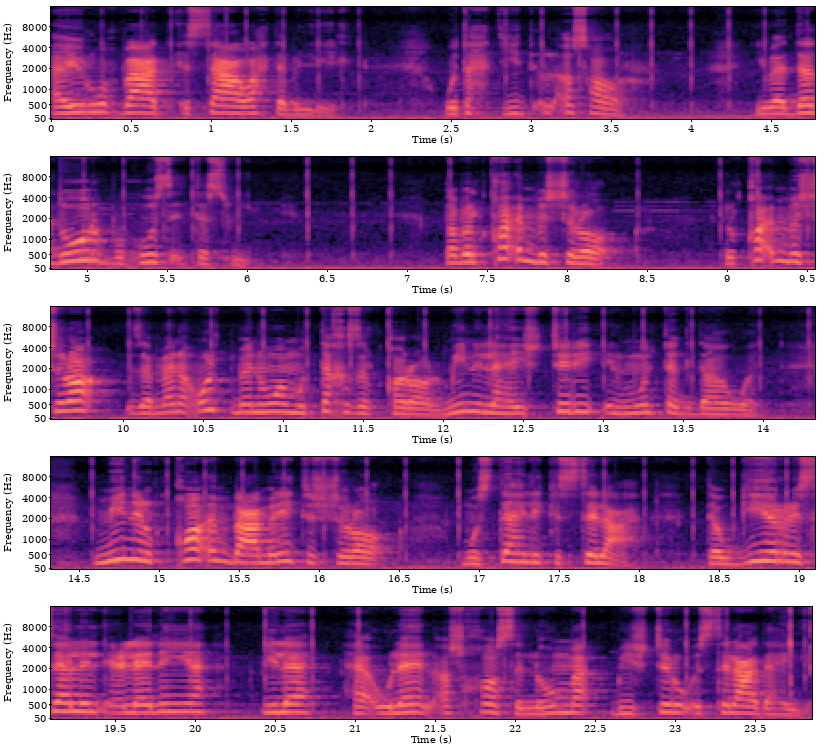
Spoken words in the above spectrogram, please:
هيروح بعد الساعة واحدة بالليل. وتحديد الأسعار. يبقى ده دور بحوث التسويق. طب القائم بالشراء. القائم بالشراء زي ما أنا قلت من هو متخذ القرار مين اللي هيشتري المنتج دهوت مين القائم بعملية الشراء؟ مستهلك السلعة. توجيه الرسالة الإعلانية إلى هؤلاء الأشخاص اللي هم بيشتروا السلعة دهيت.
